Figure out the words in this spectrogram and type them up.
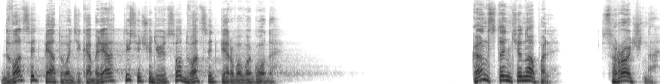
25 декабря 1921 года. Константинополь. Срочно.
